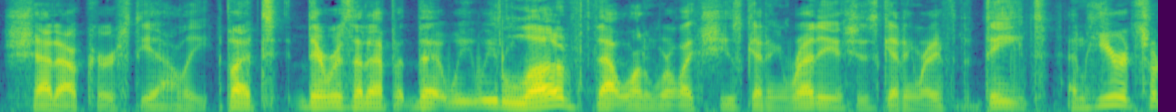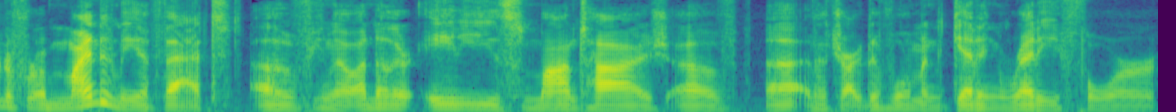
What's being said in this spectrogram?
shout out Kirstie Alley. But there was that epi- that we we loved that one where like she's getting ready and she's getting ready for the date, and here it sort of reminded me of that of you know another 80s montage of uh, an attractive woman getting ready for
